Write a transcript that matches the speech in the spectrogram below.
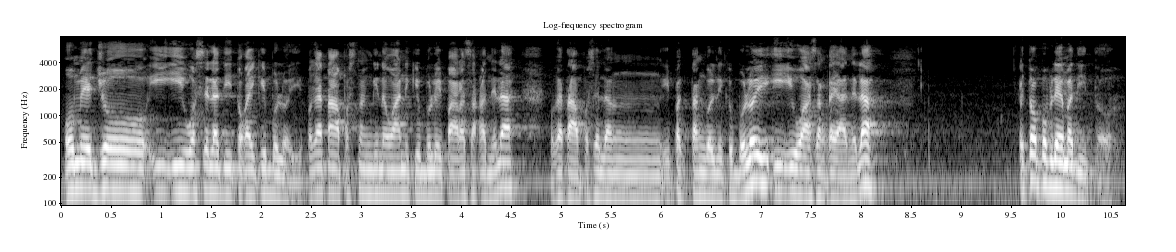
o medyo iiwas sila dito kay Kibuloy? Pagkatapos ng ginawa ni Kibuloy para sa kanila, pagkatapos silang ipagtanggol ni Kibuloy, iiwasan kaya nila? Ito ang problema dito.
